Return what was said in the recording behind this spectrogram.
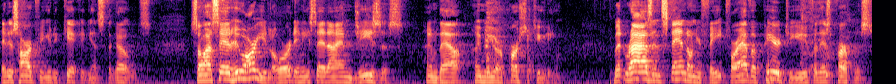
It is hard for you to kick against the goads. So I said, Who are you, Lord? And he said, I am Jesus, whom thou whom you are persecuting. But rise and stand on your feet, for I have appeared to you for this purpose,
